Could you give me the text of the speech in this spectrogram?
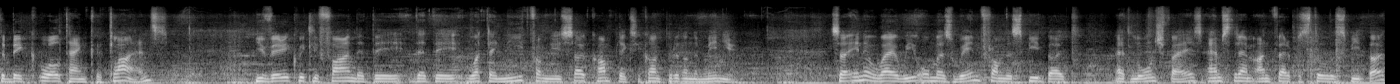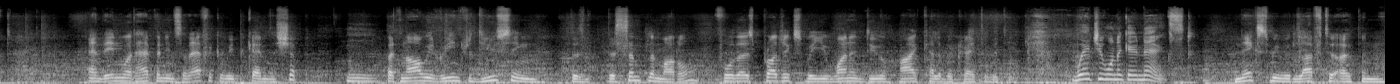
the big oil tanker clients, you very quickly find that they that they what they need from you is so complex you can't put it on the menu. So in a way, we almost went from the speedboat at launch phase. Amsterdam, Antwerp is still the speedboat, and then what happened in South Africa, we became the ship. Hmm. But now we're reintroducing the, the simpler model for those projects where you want to do high caliber creativity. Where do you want to go next? Next, we would love to open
